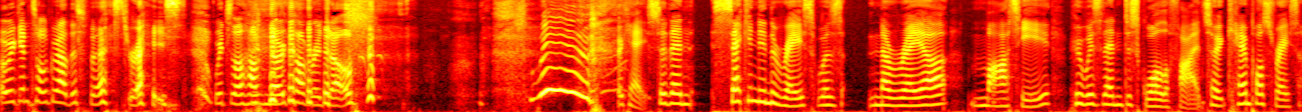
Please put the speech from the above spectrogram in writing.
and we can talk about this first race, which they'll have no coverage of. Woo! Okay, so then second in the race was Nerea Marti, who was then disqualified. So Campos Racer,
